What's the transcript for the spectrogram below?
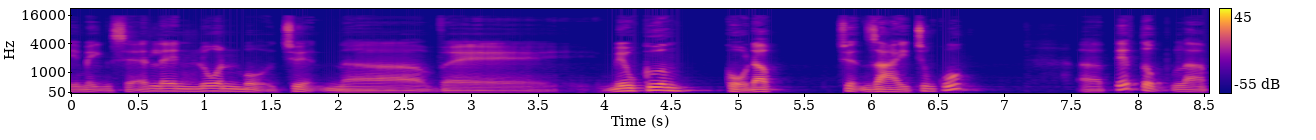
thì mình sẽ lên luôn bộ truyện à, về miêu cương cổ độc chuyện dài trung quốc. À, tiếp tục là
